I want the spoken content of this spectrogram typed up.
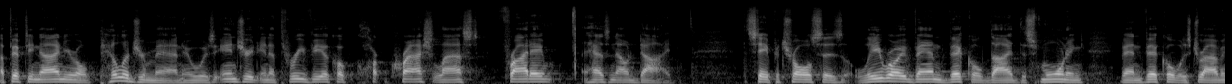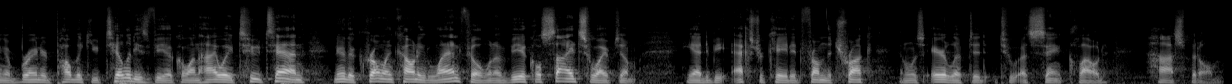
A 59 year old Pillager man who was injured in a three vehicle crash last Friday has now died. The State Patrol says Leroy Van Vickle died this morning. Van Vickle was driving a Brainerd Public Utilities vehicle on Highway 210 near the Crow Wing County landfill when a vehicle sideswiped him. He had to be extricated from the truck and was airlifted to a St. Cloud hospital.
